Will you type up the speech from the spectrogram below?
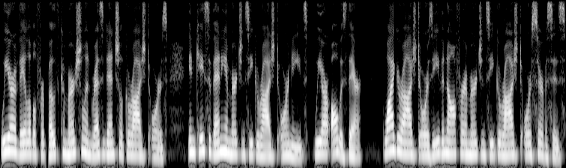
We are available for both commercial and residential garage doors. In case of any emergency garage door needs, we are always there. Y Garage Doors even offer emergency garage door services.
